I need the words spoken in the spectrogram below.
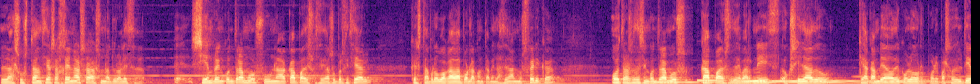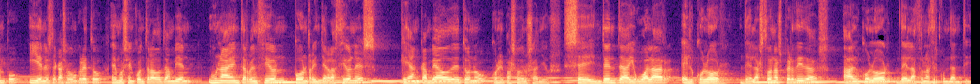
las sustancias ajenas a su naturaleza. Eh, siempre encontramos una capa de suciedad superficial que está provocada por la contaminación atmosférica, otras veces encontramos capas de barniz oxidado que ha cambiado de color por el paso del tiempo y en este caso concreto hemos encontrado también una intervención con reintegraciones que han cambiado de tono con el paso de los años. Se intenta igualar el color de las zonas perdidas al color de la zona circundante.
